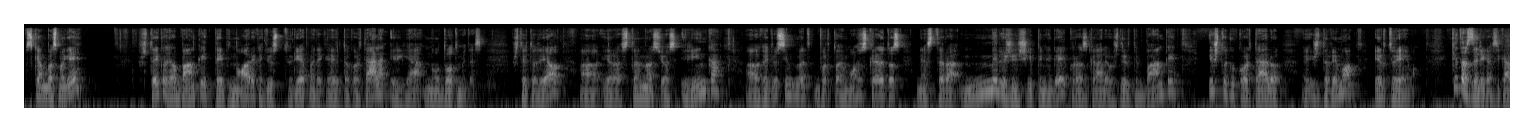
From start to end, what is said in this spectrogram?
Skamba smagiai? Štai kodėl bankai taip nori, kad jūs turėtumėte kredito kortelę ir ją naudotumėtės. Štai todėl a, yra stumios jos į rinką, a, kad jūs imtumėt vartojamosius kreditus, nes tai yra milžiniški pinigai, kuriuos gali uždirbti bankai iš tokių kortelių išdavimo ir turėjimo. Kitas dalykas, į ką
